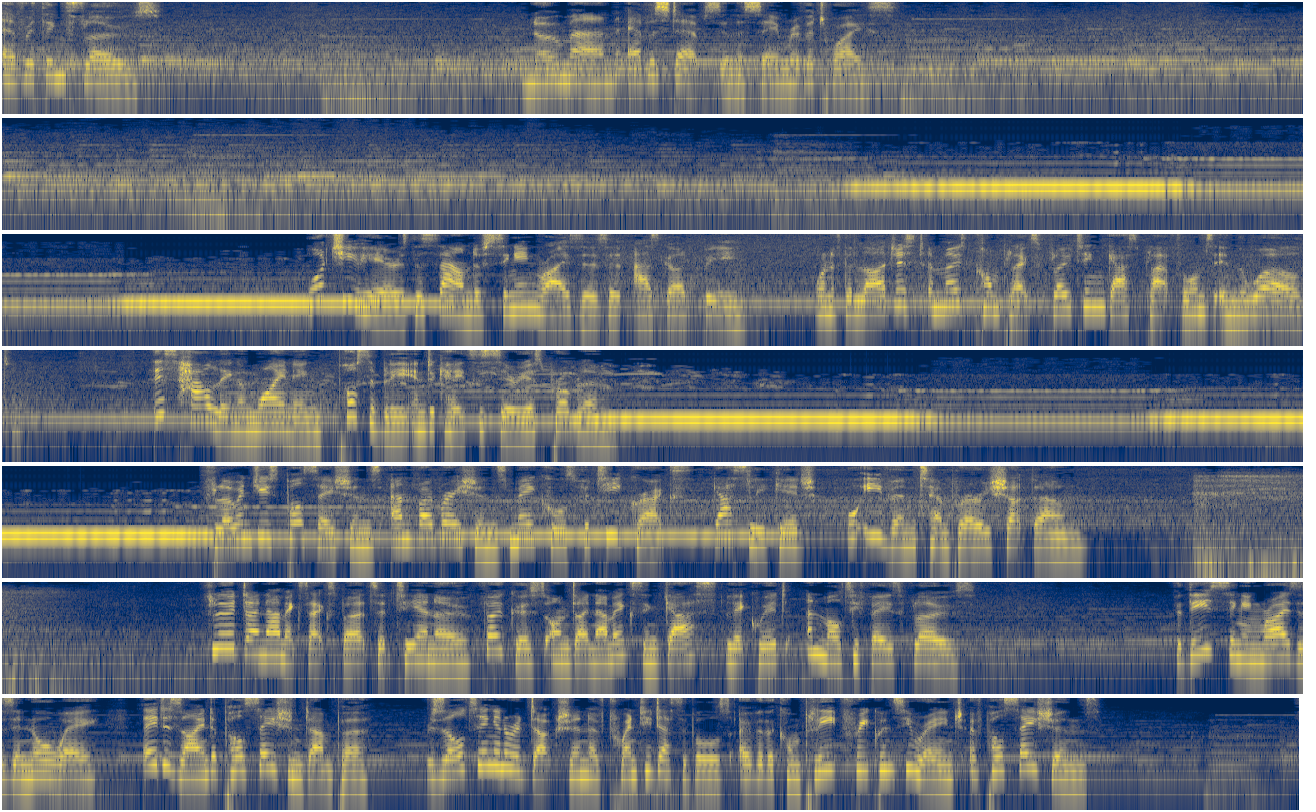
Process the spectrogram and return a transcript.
Everything flows. No man ever steps in the same river twice. Is the sound of singing risers at Asgard B, one of the largest and most complex floating gas platforms in the world. This howling and whining possibly indicates a serious problem. Flow-induced pulsations and vibrations may cause fatigue cracks, gas leakage, or even temporary shutdown. Fluid dynamics experts at TNO focus on dynamics in gas, liquid, and multi-phase flows. For these singing risers in Norway, they designed a pulsation damper, resulting in a reduction of 20 decibels over the complete frequency range of pulsations.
